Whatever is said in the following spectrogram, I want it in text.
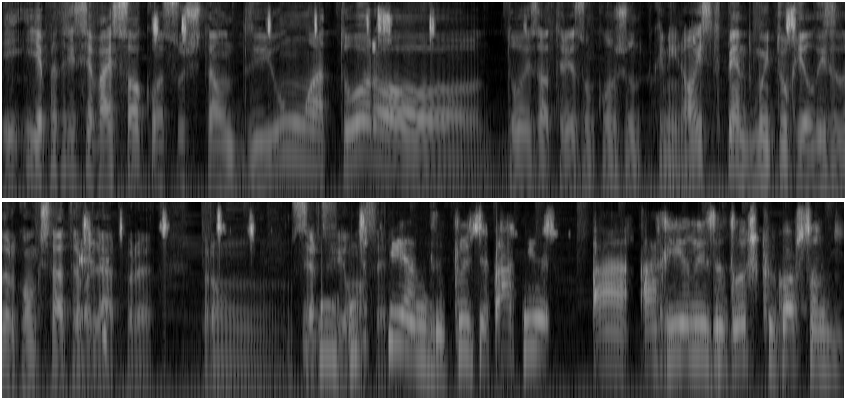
E, e, a Patrícia vai só com a sugestão de um ator ou dois ou três, um conjunto pequenino? Ou isso depende muito do realizador com que está a trabalhar para, para um certo filme ou série? Depende. Por exemplo, há, há, há, realizadores que gostam de,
